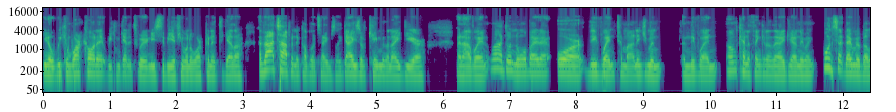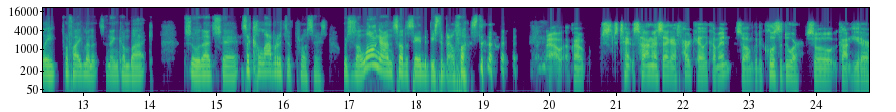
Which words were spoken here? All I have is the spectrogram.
you know, we can work on it. We can get it to where it needs to be if you want to work on it together. And that's happened a couple of times. Like guys have came with an idea, and I went, well, I don't know about it, or they've went to management and they've went, I'm kind of thinking of the idea, and they went, go and sit down with Billy for five minutes and then come back. So that's uh, it's a collaborative process, which is a long answer to saying the Beast of Belfast. Right, okay, hang on a second. I've heard Kelly come in, so I'm going to close the door so we can't hear her.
